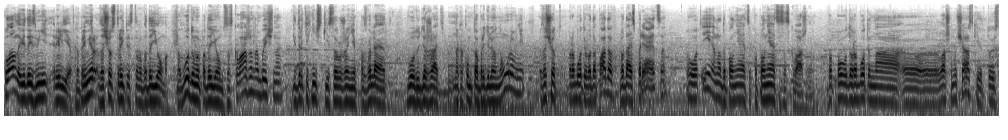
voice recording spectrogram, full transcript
плавно видоизменить рельеф, например, за счет строительства водоема. Воду мы подаем со скважин обычно, гидротехнические сооружения позволяют воду держать на каком-то определенном уровне. За счет работы водопадов вода испаряется, вот, и она дополняется, пополняется со скважины. По поводу работы на э, вашем участке, то есть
